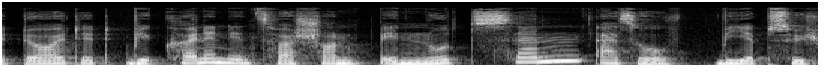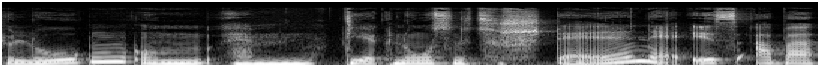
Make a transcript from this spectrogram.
bedeutet, wir können den zwar schon benutzen, also wir Psychologen, um ähm, Diagnosen zu stellen, er ist aber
